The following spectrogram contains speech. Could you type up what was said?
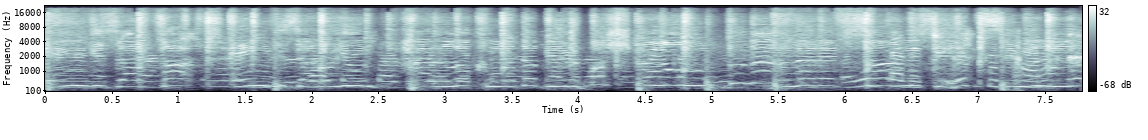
En güzel tat, en güzel oyun Her lokmada bir başka yol Döner efsanesi hep seninle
